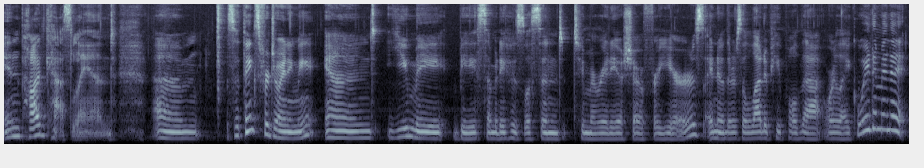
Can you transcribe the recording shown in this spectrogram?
in podcast land. Um, so thanks for joining me. And you may be somebody who's listened to my radio show for years. I know there's a lot of people that were like, wait a minute,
